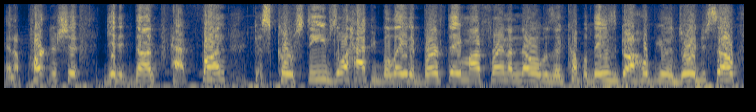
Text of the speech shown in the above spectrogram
in a partnership, get it done, have fun. Coach Steve's on happy belated birthday, my friend. I know it was a couple days ago. I hope you enjoyed yourself.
